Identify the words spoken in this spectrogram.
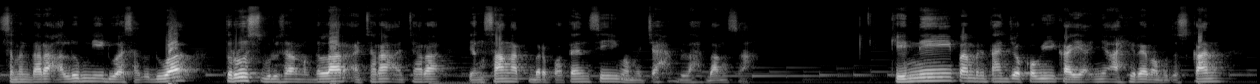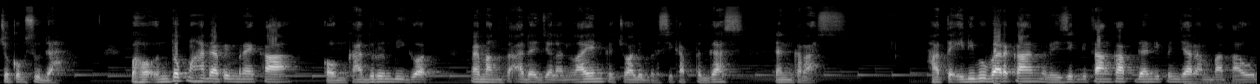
Sementara alumni 212 terus berusaha menggelar acara-acara yang sangat berpotensi memecah belah bangsa. Kini pemerintah Jokowi kayaknya akhirnya memutuskan cukup sudah bahwa untuk menghadapi mereka, kaum kadrun bigot memang tak ada jalan lain kecuali bersikap tegas dan keras. HTI dibubarkan, Rizik ditangkap dan dipenjara 4 tahun,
